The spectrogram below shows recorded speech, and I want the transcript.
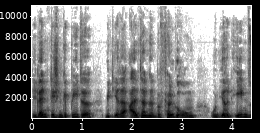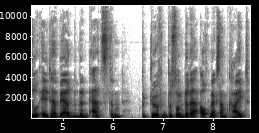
Die ländlichen Gebiete mit ihrer alternden Bevölkerung und ihren ebenso älter werdenden Ärzten bedürfen besonderer Aufmerksamkeit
